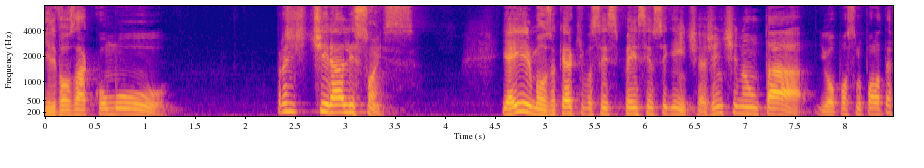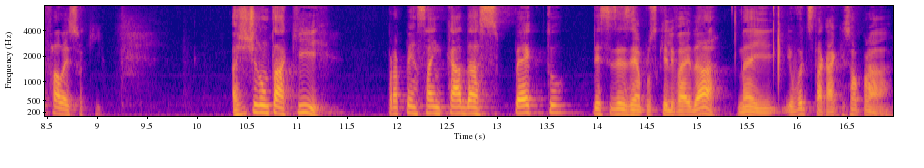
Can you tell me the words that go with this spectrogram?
ele vai usar como para a gente tirar lições. E aí, irmãos, eu quero que vocês pensem o seguinte: a gente não está, e o apóstolo Paulo até fala isso aqui, a gente não está aqui para pensar em cada aspecto desses exemplos que ele vai dar, né? E eu vou destacar aqui só para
